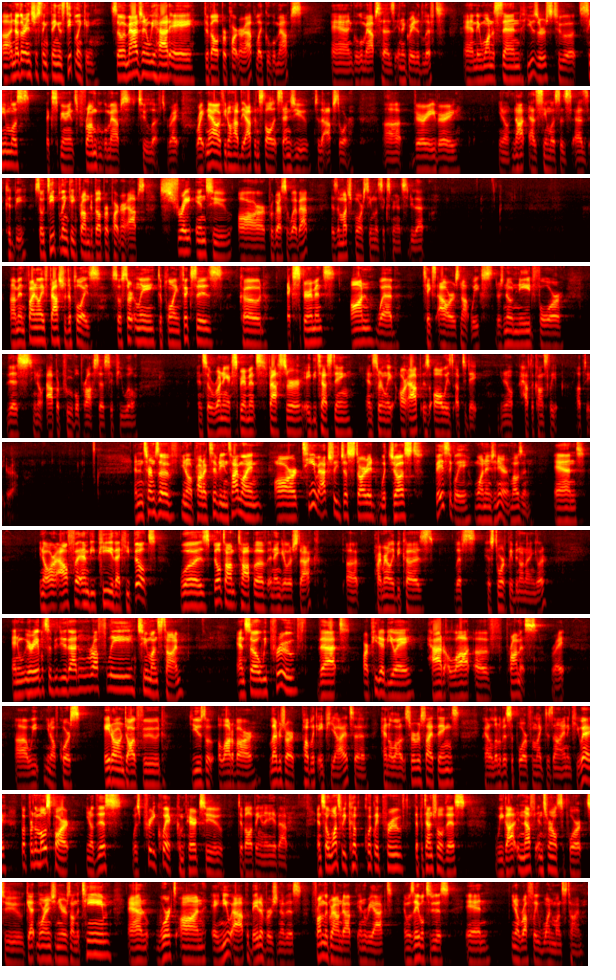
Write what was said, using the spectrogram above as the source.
Uh, another interesting thing is deep linking. So imagine we had a developer partner app like Google Maps, and Google Maps has integrated Lyft, and they want to send users to a seamless experience from Google Maps to Lyft, right? Right now, if you don't have the app installed, it sends you to the App Store. Uh, very, very, you know, not as seamless as, as it could be. So deep linking from developer partner apps straight into our progressive web app is a much more seamless experience to do that. Um, and finally, faster deploys. So certainly deploying fixes, code, experiments on web takes hours, not weeks. There's no need for this you know, app approval process, if you will. And so running experiments faster, A-B testing, and certainly our app is always up to date. You don't have to constantly update your app. And in terms of you know, productivity and timeline, our team actually just started with just basically one engineer, Mohsin. And you know, our alpha MVP that he built was built on top of an Angular stack, uh, primarily because Lyft's historically been on Angular. And we were able to do that in roughly two months' time. And so we proved that our PWA had a lot of promise, right? Uh, we, you know, of course, ate our own dog food, used a, a, lot of our, leveraged our public API to handle a lot of the server-side things. We had a little bit of support from like design and QA, but for the most part, you know, this was pretty quick compared to developing a native app. And so once we quickly proved the potential of this, we got enough internal support to get more engineers on the team and worked on a new app, a beta version of this, from the ground up in React, and was able to do this in you know, roughly one month's time.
